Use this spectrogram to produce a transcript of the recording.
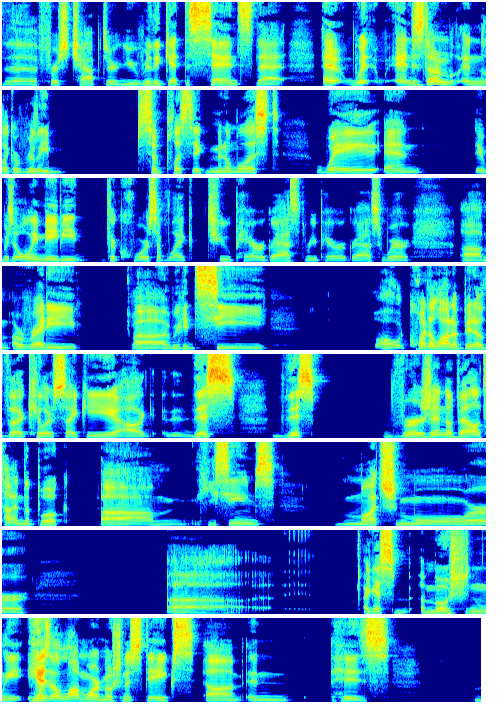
the first chapter, you really get the sense that and with and it's done in like a really simplistic minimalist way and it was only maybe the course of like two paragraphs three paragraphs where um, already uh, we could see quite a lot of bit of the killer psyche uh, this this version of valentine the book um, he seems much more uh I guess emotionally he has a lot more emotional stakes um in his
